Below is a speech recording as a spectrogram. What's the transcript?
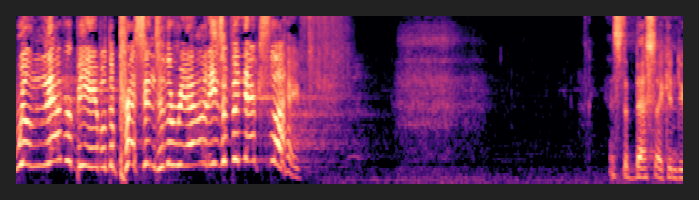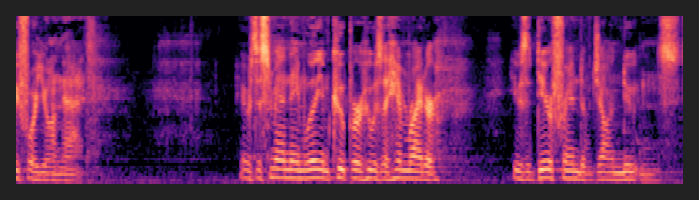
we'll never be able to press into the realities of the next life. That's the best I can do for you on that. There was this man named William Cooper who was a hymn writer. He was a dear friend of John Newton's.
